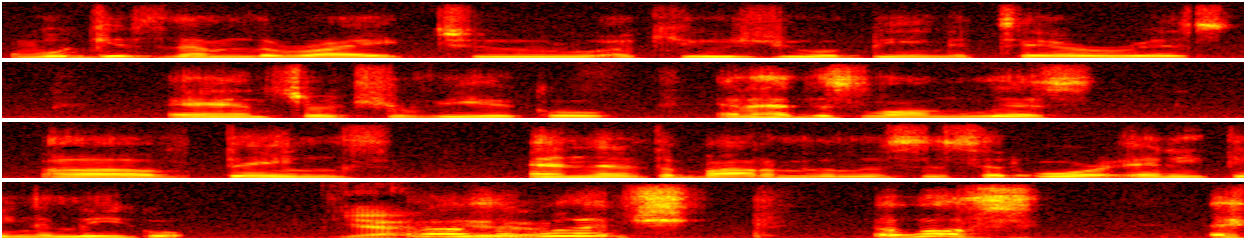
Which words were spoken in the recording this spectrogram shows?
what gives them the right to accuse you of being a terrorist and search your vehicle, and it had this long list of things, and then at the bottom of the list it said or anything illegal. yeah. And I was Yeah. like, well, that, well,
